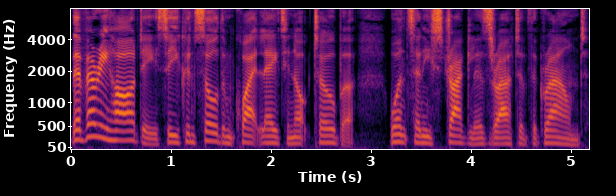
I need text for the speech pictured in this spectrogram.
They're very hardy, so you can sow them quite late in October, once any stragglers are out of the ground.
